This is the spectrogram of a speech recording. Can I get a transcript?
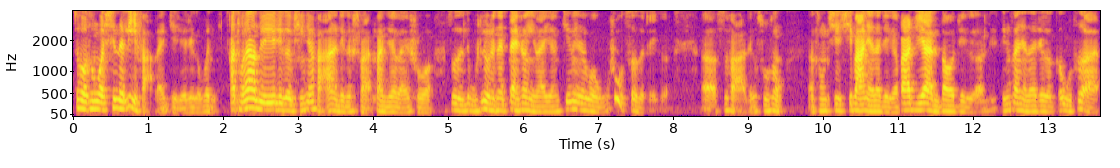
最后通过新的立法来解决这个问题。那同样对于这个平权法案的这个判判决来说，自五十六年代诞生以来，已经经历了过无数次的这个呃司法这个诉讼。呃，从七七八年的这个巴基案到这个零三年的这个格鲁特案。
